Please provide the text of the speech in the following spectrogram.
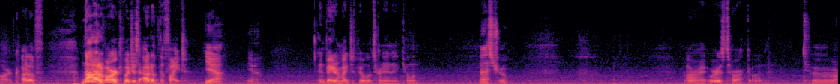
Arc. out of, not out of arc, but just out of the fight. Yeah. And Vader might just be able to turn in and kill him. That's true. All right, where is Turok going? Turok.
